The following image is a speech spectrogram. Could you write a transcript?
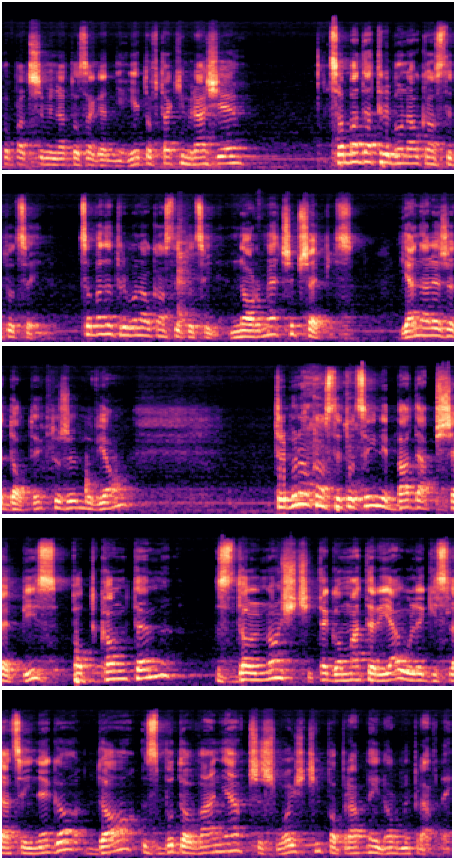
popatrzymy na to zagadnienie, to w takim razie co bada Trybunał Konstytucyjny? Co bada Trybunał Konstytucyjny? Normę czy przepis? Ja należę do tych, którzy mówią, Trybunał Konstytucyjny bada przepis pod kątem zdolności tego materiału legislacyjnego do zbudowania w przyszłości poprawnej normy prawnej.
